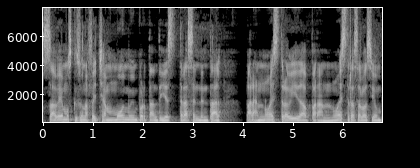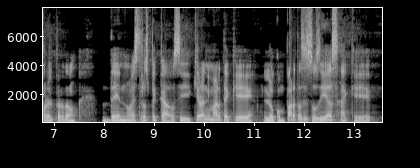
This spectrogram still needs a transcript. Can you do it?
sabemos que es una fecha muy, muy importante y es trascendental para nuestra vida, para nuestra salvación, para el perdón de nuestros pecados. Y quiero animarte a que lo compartas estos días, a que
